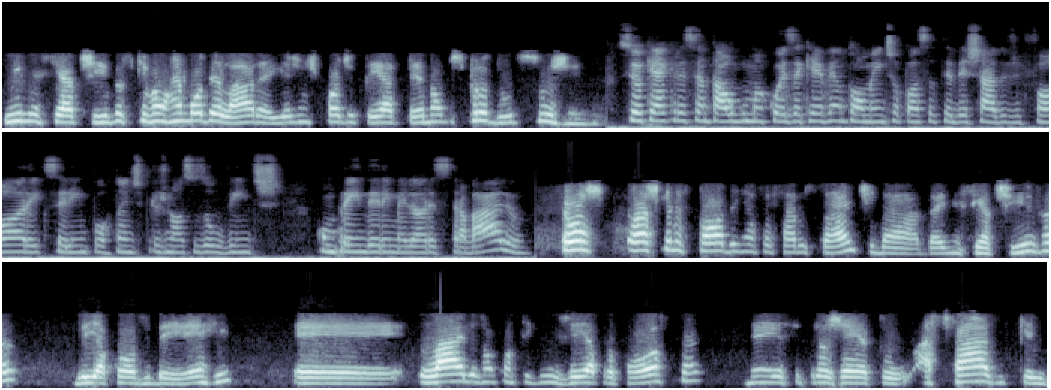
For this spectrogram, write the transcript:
iniciativas que vão remodelar aí, a gente pode ter até novos produtos surgindo. O senhor quer acrescentar alguma coisa que eventualmente eu possa ter deixado de fora e que seria importante para os nossos ouvintes compreenderem melhor esse trabalho? Eu acho, eu acho que eles podem acessar o site da, da iniciativa do Iacov BR. É, lá eles vão conseguir ver a proposta, né, esse projeto, as fases que eles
